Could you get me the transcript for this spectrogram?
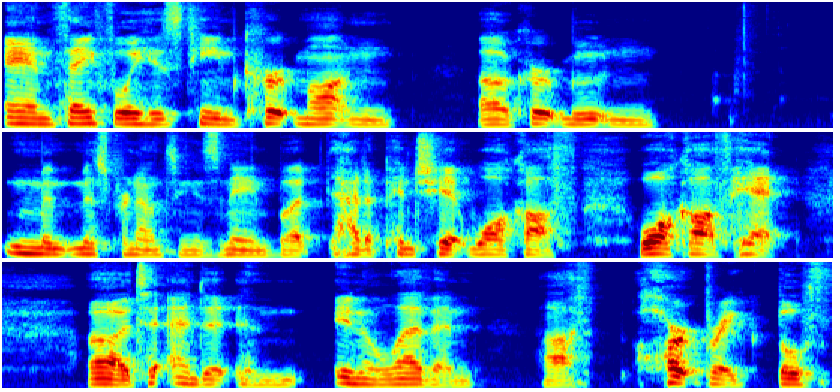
And thankfully, his team, Kurt Mouton, uh, Kurt Mooten, m- mispronouncing his name, but had a pinch hit walk off walk off hit uh, to end it in in 11. Uh, heartbreak both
